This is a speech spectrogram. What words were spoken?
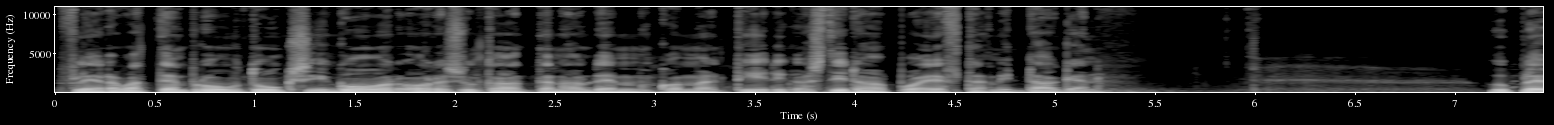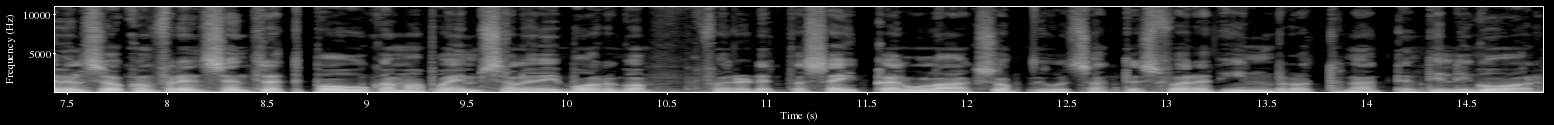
Flera vattenprov togs igår och resultaten av dem kommer tidigast idag på eftermiddagen. Upplevelse och konferenscentret Poukama på Emsalö i Borgo, före detta Seikkailulaakso, utsattes för ett inbrott natten till igår.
